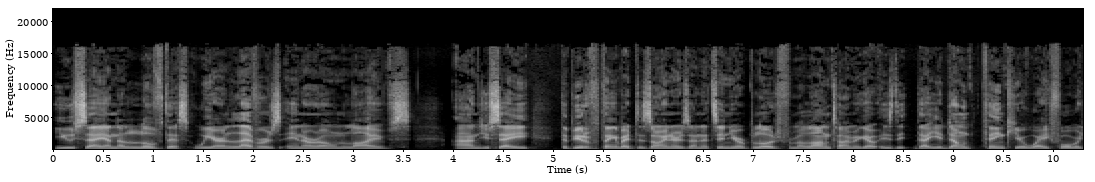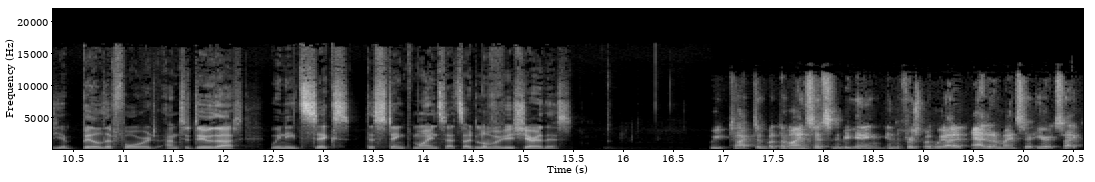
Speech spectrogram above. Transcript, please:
You say, and I love this, we are levers in our own lives. And you say the beautiful thing about designers, and it's in your blood from a long time ago, is that you don't think your way forward, you build it forward. And to do that, we need six distinct mindsets. I'd love if you share this. We talked about the mindsets in the beginning. In the first book, we added a mindset here. It's like,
